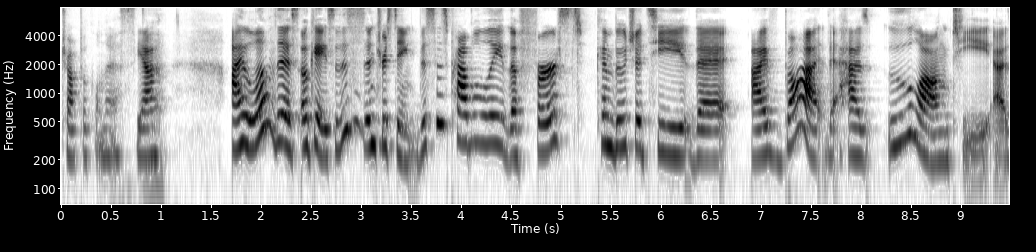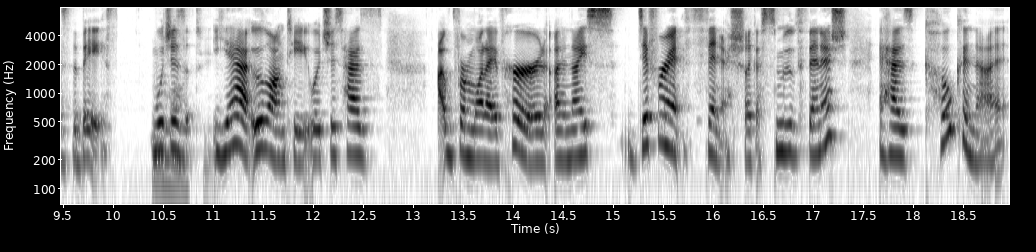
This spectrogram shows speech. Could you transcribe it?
tropicalness. Yeah. I love this. Okay, so this is interesting. This is probably the first kombucha tea that I've bought that has oolong tea as the base, which is tea. yeah, oolong tea, which just has uh, from what I've heard, a nice different finish, like a smooth finish. It has coconut,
